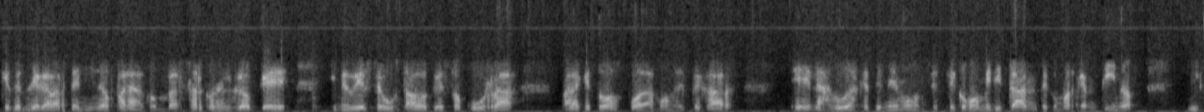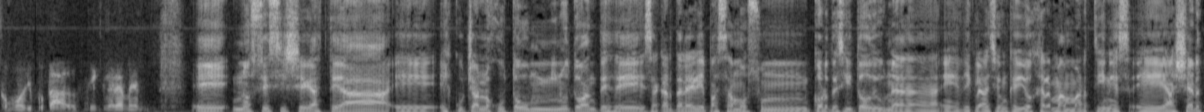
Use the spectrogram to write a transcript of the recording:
que tendría que haber tenido para conversar con el bloque y me hubiese gustado que eso ocurra para que todos podamos despejar eh, las dudas que tenemos este, como militantes, como argentinos y como diputado, sí, claramente. Eh, no sé si llegaste a eh, escucharlo justo un minuto antes de sacarte al aire, pasamos un cortecito de una eh, declaración que dio Germán Martínez ayer,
